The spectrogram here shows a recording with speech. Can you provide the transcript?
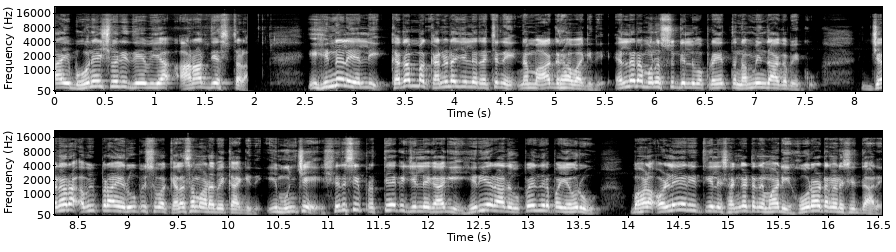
ತಾಯಿ ಭುವನೇಶ್ವರಿ ದೇವಿಯ ಆರಾಧ್ಯ ಸ್ಥಳ. ಈ ಹಿನ್ನೆಲೆಯಲ್ಲಿ ಕದಂಬ ಕನ್ನಡ ಜಿಲ್ಲೆ ರಚನೆ ನಮ್ಮ ಆಗ್ರಹವಾಗಿದೆ. ಎಲ್ಲರ ಮನಸ್ಸು ಗೆಲ್ಲುವ ಪ್ರಯತ್ನ ನಮ್ಮಿಂದ ಆಗಬೇಕು. ಜನರ ಅಭಿಪ್ರಾಯ ರೂಪಿಸುವ ಕೆಲಸ ಮಾಡಬೇಕಾಗಿದೆ. ಈ ಮುಂಚೆ ಶಿರಸಿ ಪ್ರತ್ಯೇಕ ಜಿಲ್ಲೆಗಾಗಿ ಹಿರಿಯರಾದ ಉಪೇಂದ್ರ ಪೈ ಅವರು ಬಹಳ ಒಳ್ಳೆಯ ರೀತಿಯಲ್ಲಿ ಸಂಘಟನೆ ಮಾಡಿ ಹೋರಾಟ ನಡೆಸಿದ್ದಾರೆ.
